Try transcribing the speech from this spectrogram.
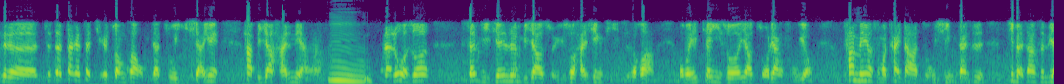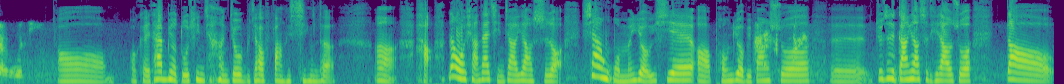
那个这这大概这几个状况我们要注意一下，因为它比较寒凉啊。嗯那如果说身体天生比较属于说寒性体质的话，我们建议说要酌量服用。它没有什么太大的毒性，但是基本上是量的问题。哦，OK，它没有毒性，这样就比较放心了。嗯，好，那我想再请教药师哦，像我们有一些呃朋友，比方说呃，就是刚药师提到说到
